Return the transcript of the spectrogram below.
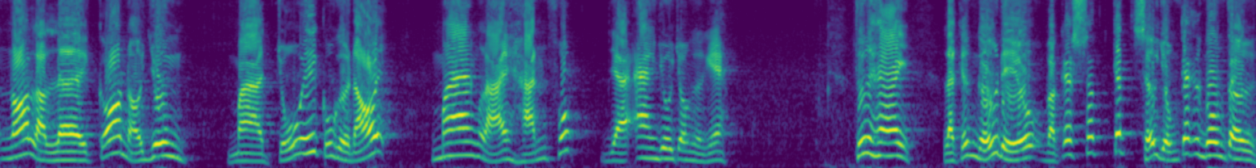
nó là lời có nội dung mà chủ ý của người nói mang lại hạnh phúc và an vui cho người nghe. Thứ hai là cái ngữ điệu và cái cách sử dụng các cái ngôn từ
